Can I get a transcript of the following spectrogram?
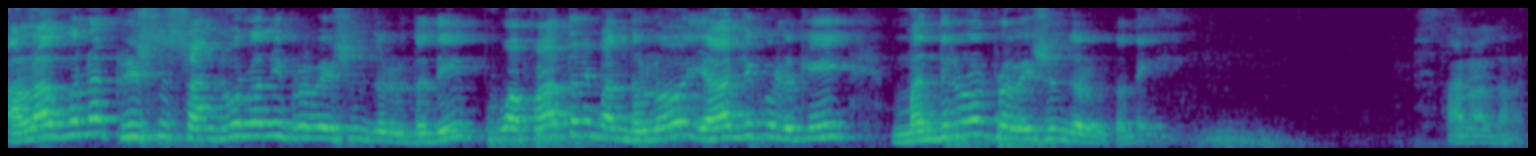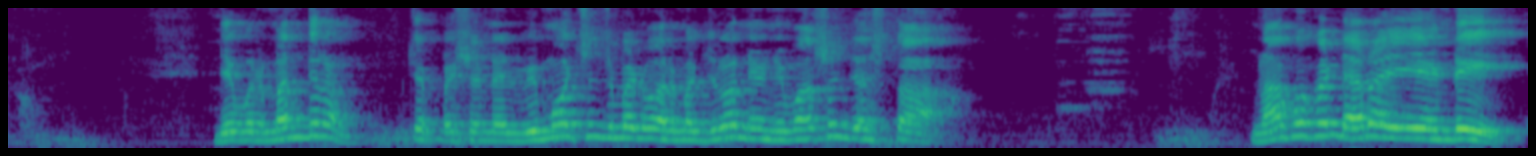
అలాగున క్రీస్తు సంఘంలోని ప్రవేశం జరుగుతుంది. పా- పాత నిబంధనలో యాజకులకి మందిరంలో ప్రవేశం జరుగుతుంది. ఆరాధనకు. దేవుని మందిరం చెప్పేసి నేను విమోచించబడిన వారి మధ్యలో నేను నివాసం చేస్తా. నాకు ఒక డేరా వేయండి.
